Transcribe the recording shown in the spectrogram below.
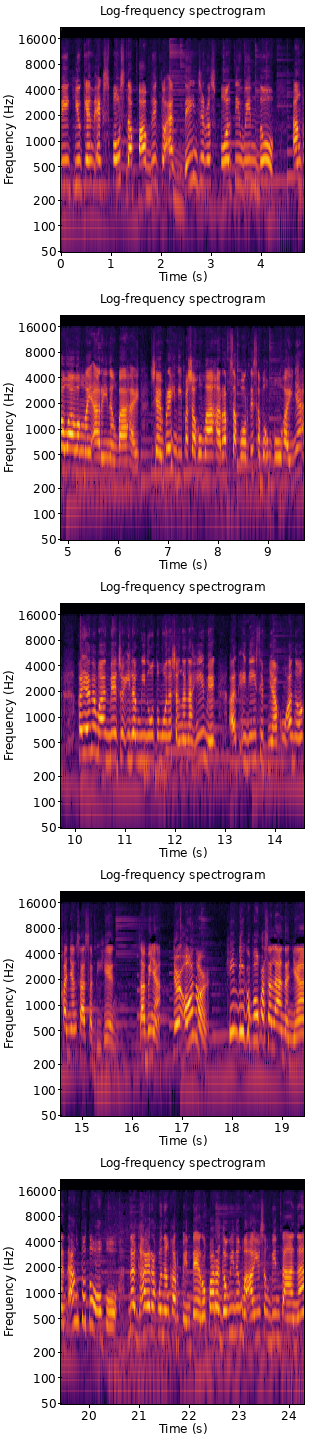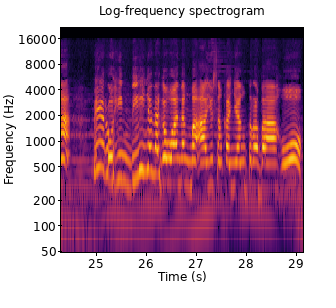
think you can expose the public to a dangerous faulty window? Ang kawawang may-ari ng bahay, syempre hindi pa siya humaharap sa korte sa buong buhay niya. Kaya naman medyo ilang minuto muna siyang nanahimik at inisip niya kung ano ang kanyang sasabihin. Sabi niya, Your Honor, hindi ko po kasalanan yan. Ang totoo po, nag-hire ako ng karpintero para gawin ng maayos ang bintana. Pero hindi niya nagawa ng maayos ang kanyang trabaho.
